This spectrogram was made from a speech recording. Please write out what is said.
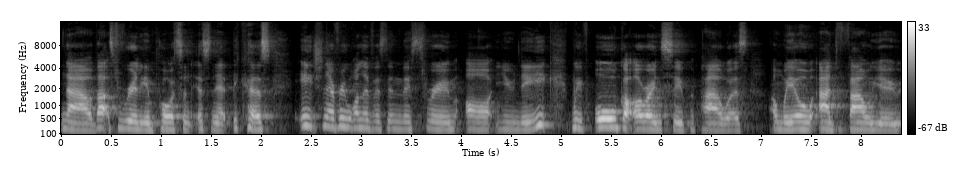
Now, that's really important, isn't it? Because each and every one of us in this room are unique. We've all got our own superpowers, and we all add value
